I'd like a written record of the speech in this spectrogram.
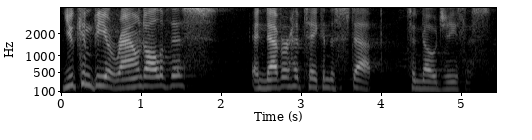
You can be around all of this and never have taken the step to know Jesus.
